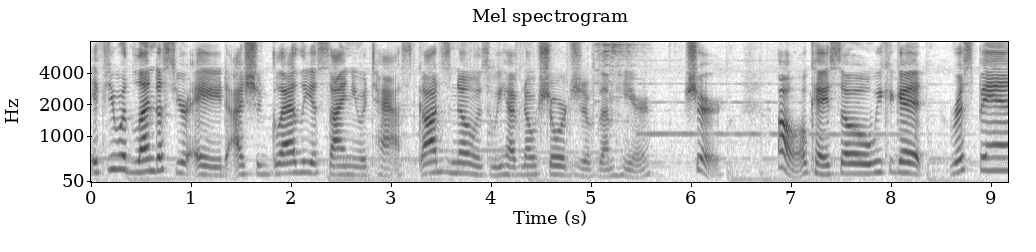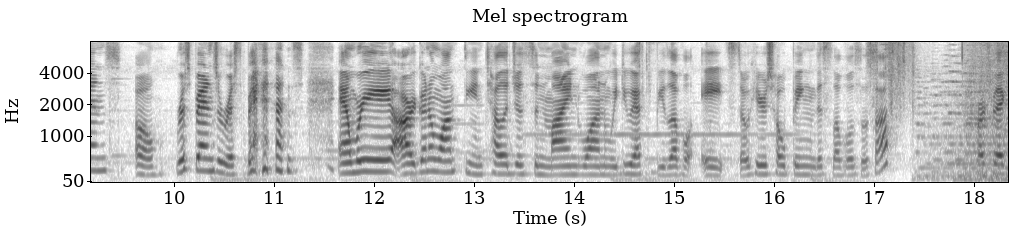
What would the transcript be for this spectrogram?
If you would lend us your aid, I should gladly assign you a task. Gods knows we have no shortage of them here. Sure. Oh, okay, so we could get wristbands. Oh, wristbands or wristbands. and we are going to want the intelligence and mind one. We do have to be level 8, so here's hoping this levels us up. Perfect.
